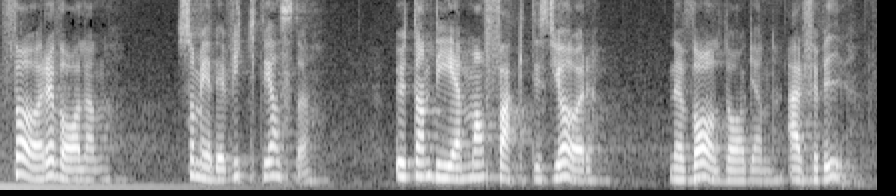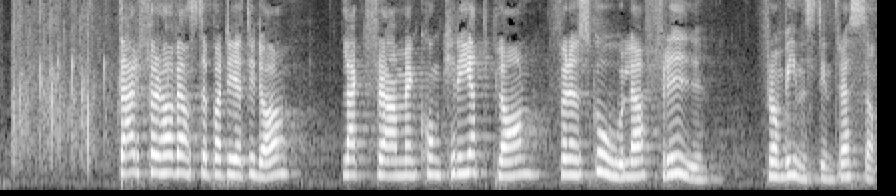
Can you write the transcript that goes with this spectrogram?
före valen som är det viktigaste, utan det man faktiskt gör när valdagen är förbi. Därför har Vänsterpartiet idag lagt fram en konkret plan för en skola fri från vinstintressen.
